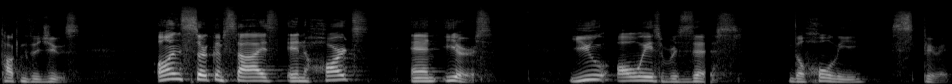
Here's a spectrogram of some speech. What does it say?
talking to the Jews, uncircumcised in hearts and ears, you always resist the Holy Spirit.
